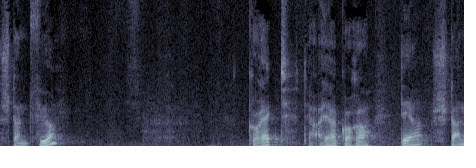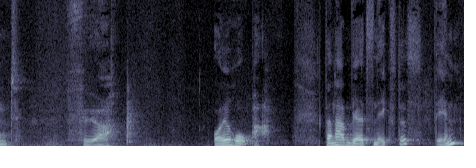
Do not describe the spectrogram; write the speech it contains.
stand für. Korrekt, der Eierkocher, der stand für Europa. Dann haben wir als nächstes den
